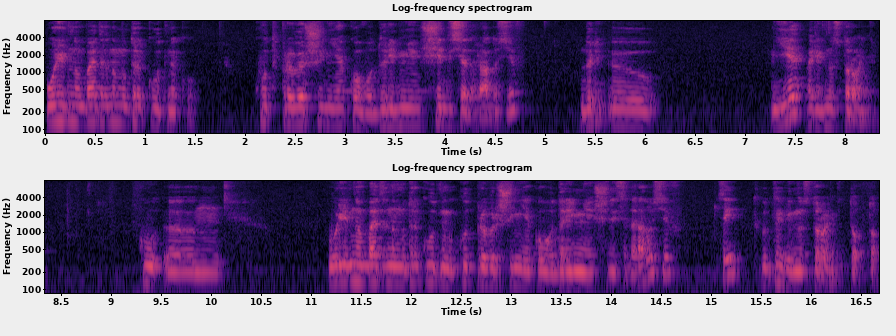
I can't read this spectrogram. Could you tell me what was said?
У рівнобедреному трикутнику, кут при вершині якого дорівнює 60 градусів, е, є рівностороннім. Ем, у рівнобедреному трикутнику, кут при вершині якого дорівнює 60 градусів, цей трикутник рівносторонній. Тобто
